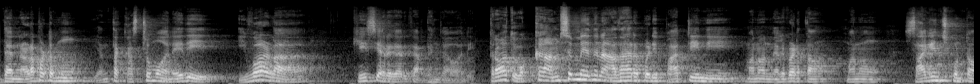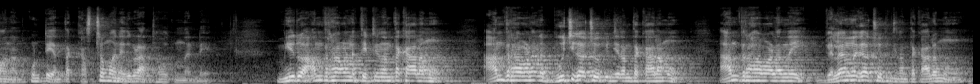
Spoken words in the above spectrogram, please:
దాన్ని నడపటము ఎంత కష్టమో అనేది ఇవాళ కేసీఆర్ గారికి అర్థం కావాలి. తర్వాత ఒక్క అంశం మీదనే ఆధారపడి పార్టీని మనం నిలబెడతాం మనం సాగించుకుంటాం అని అనుకుంటే ఎంత కష్టమో అనేది కూడా అర్థమవుతుందండి. మీరు ఆంధ్ర తిట్టినంత కాలము ఆంధ్ర బూచిగా చూపించినంత కాలము ఆంధ్ర వాళ్ళని విలన్లుగా చూపించినంత కాలము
